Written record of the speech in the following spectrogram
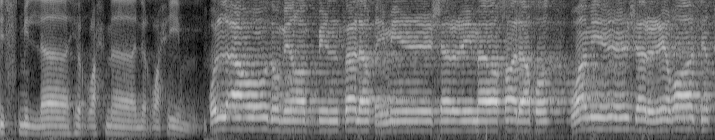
بسم الله الرحمن الرحيم قل أعوذ برب الفلق من شر ما خلق ومن شر غاسق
